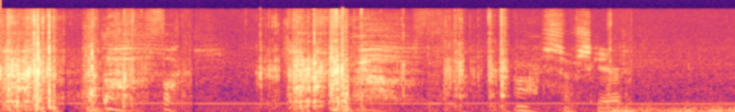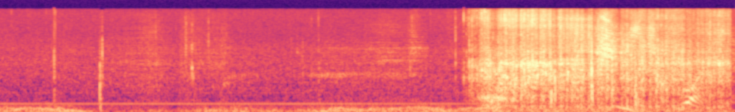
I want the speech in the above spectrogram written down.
Oh fuck. Oh, I'm so scared. Jesus Christ.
